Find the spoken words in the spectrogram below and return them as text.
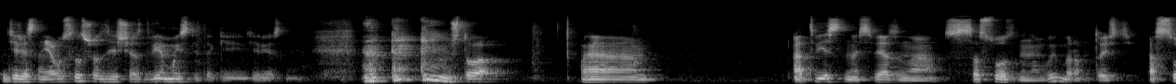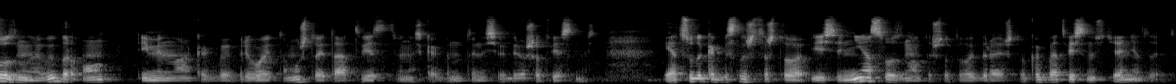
Интересно, я услышал здесь сейчас две мысли такие интересные, что э, ответственность связана с осознанным выбором, то есть осознанный выбор, он именно как бы приводит к тому, что это ответственность, как бы ну, ты на себя берешь ответственность. И отсюда как бы слышится, что если неосознанно ты что-то выбираешь, то как бы ответственности у тебя нет за это.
